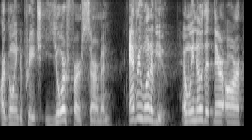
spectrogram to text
are going to preach your first sermon, every one of you. And we know that there are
